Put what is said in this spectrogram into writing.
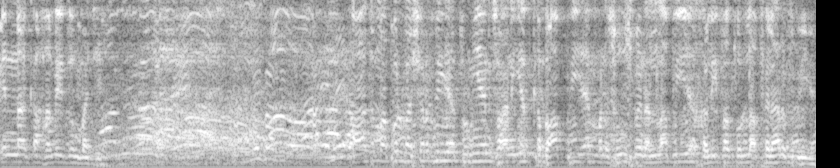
انکا حمید مجید۔ آدم ابو البشر بھی ہے، دنیا انسانیت کا باپ بھی ہے، منصوص من اللہ بھی ہے، خلیفۃ اللہ فی الارض بھی ہے۔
